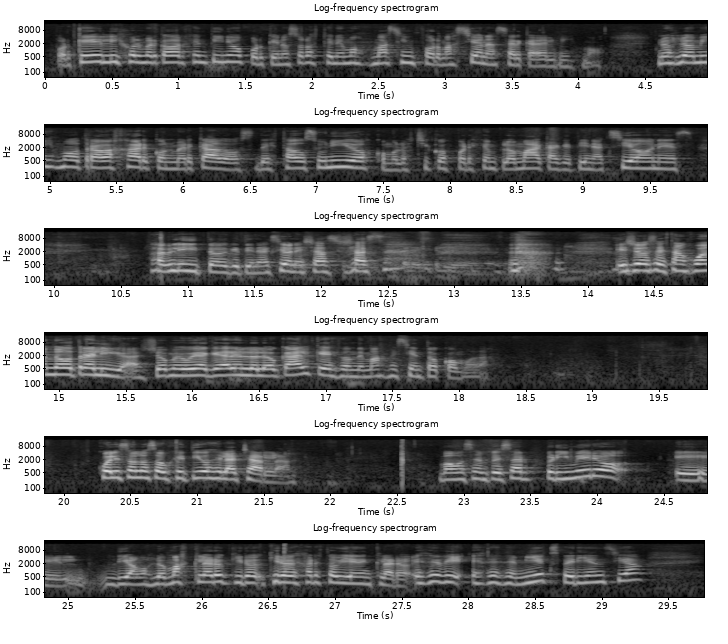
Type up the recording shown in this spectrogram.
¿Por qué elijo el mercado argentino? Porque nosotros tenemos más información acerca del mismo. No es lo mismo trabajar con mercados de Estados Unidos, como los chicos, por ejemplo, Maca, que tiene acciones, Pablito, que tiene acciones, ya, ya ellos están jugando a otra liga. Yo me voy a quedar en lo local, que es donde más me siento cómoda. ¿Cuáles son los objetivos de la charla? Vamos a empezar primero, digamos, lo más claro, quiero, quiero, dejar esto bien en claro, es, es desde mi experiencia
